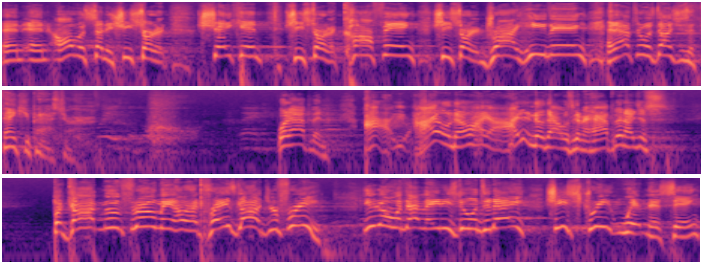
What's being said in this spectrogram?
And and all of a sudden she started shaking. She started coughing. She started dry heaving. And after it was done, she said, "Thank you, Pastor." What happened? I I don't know. I I didn't know that was going to happen. I just, but God moved through me. I like, praise God, you're free. You know what that lady's doing today? She's street witnessing.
